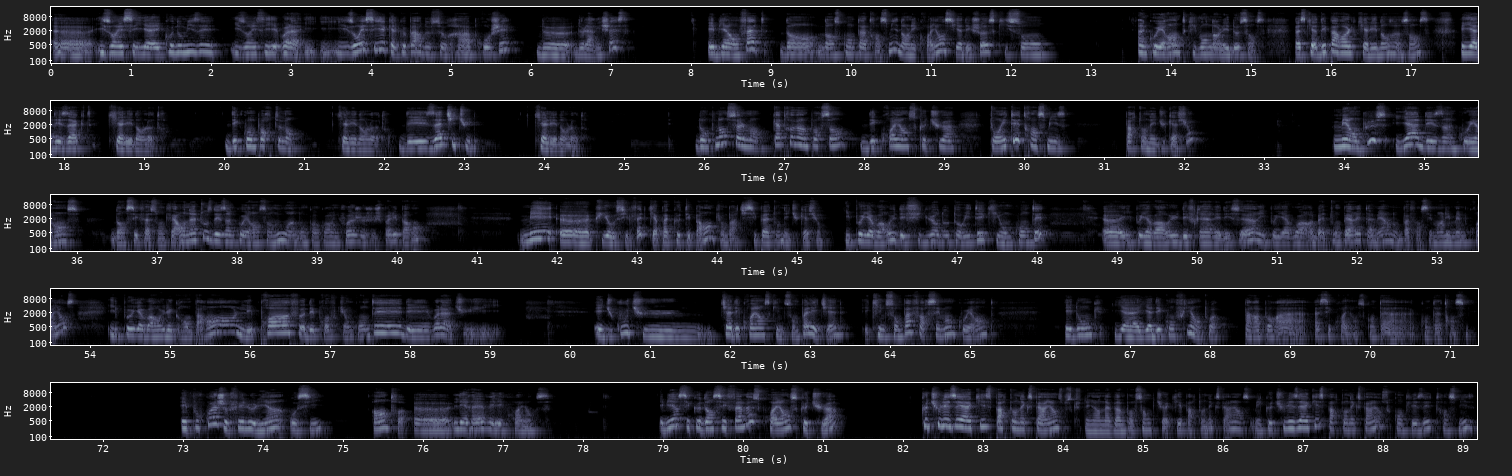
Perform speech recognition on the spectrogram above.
euh, ils ont essayé à économiser, ils ont essayé, voilà, ils, ont essayé quelque part de se rapprocher de, la richesse. Eh bien, en fait, dans, dans ce qu'on t'a transmis, dans les croyances, il y a des choses qui sont incohérentes, qui vont dans les deux sens. Parce qu'il y a des paroles qui allaient dans un sens et il y a des actes qui allaient dans l'autre. Des comportements qui allaient dans l'autre. Des attitudes qui allaient dans l'autre. Donc non seulement 80% des croyances que tu as t'ont été transmises par ton éducation, mais en plus, il y a des incohérences dans ces façons de faire. On a tous des incohérences en nous, hein, donc encore une fois, je ne juge pas les parents. Mais euh, puis il y a aussi le fait qu'il n'y a pas que tes parents qui ont participé à ton éducation. Il peut y avoir eu des figures d'autorité qui ont compté. Euh, il peut y avoir eu des frères et des sœurs. Il peut y avoir bah, ton père et ta mère n'ont pas forcément les mêmes croyances. Il peut y avoir eu les grands-parents, les profs, des profs qui ont compté. Des voilà, tu et du coup, tu, as des croyances qui ne sont pas les tiennes et qui ne sont pas forcément cohérentes. Et donc, il y a, des conflits en toi par rapport à, ces croyances qu'on t'a transmises. Et pourquoi je fais le lien aussi entre euh, les rêves et les croyances? Eh bien, c'est que dans ces fameuses croyances que tu as, que tu les aies acquises par ton expérience, parce qu'il y en a 20% que tu as acquis par ton expérience, mais que tu les aies acquises par ton expérience ou qu'on te les ait transmises,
